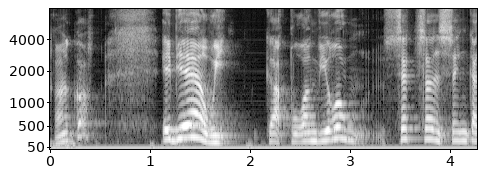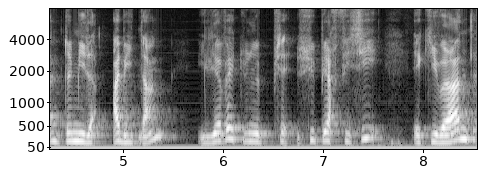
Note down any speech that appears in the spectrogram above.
Grand encore Eh bien, oui, car pour environ 750 000 habitants, il y avait une superficie équivalente.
